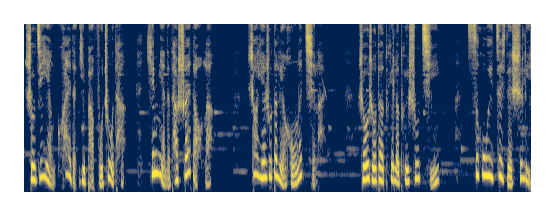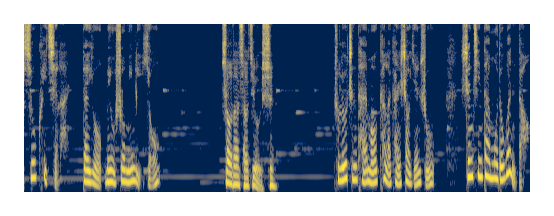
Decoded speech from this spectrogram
手疾眼快的一把扶住他，也免得他摔倒了。邵颜如的脸红了起来，柔柔的推了推舒淇，似乎为自己的失礼羞愧起来，但又没有说明理由。邵大小姐有事？楚留臣抬眸看了看邵颜如，神情淡漠的问道。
